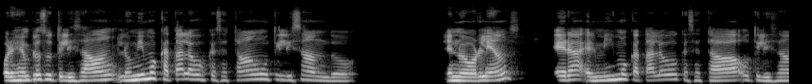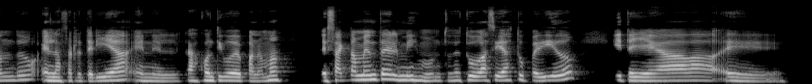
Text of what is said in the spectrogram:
Por ejemplo, se utilizaban los mismos catálogos que se estaban utilizando en Nueva Orleans, era el mismo catálogo que se estaba utilizando en la ferretería en el casco antiguo de Panamá. Exactamente el mismo. Entonces tú hacías tu pedido y te llegaba eh,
